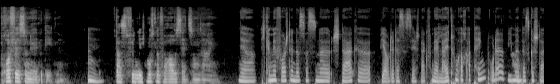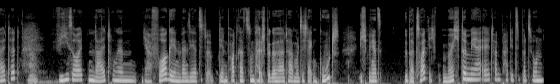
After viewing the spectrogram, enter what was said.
professionell begegnen. Mhm. Das finde ich muss eine Voraussetzung sein. Ja, ich kann mir vorstellen, dass das eine starke, ja, oder dass es sehr stark von der Leitung auch abhängt, oder? Wie ja. man das gestaltet. Ja. Wie sollten Leitungen ja vorgehen, wenn sie jetzt den Podcast zum Beispiel gehört haben und sich denken, gut, ich bin jetzt überzeugt, ich möchte mehr Elternpartizipation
